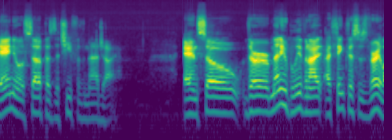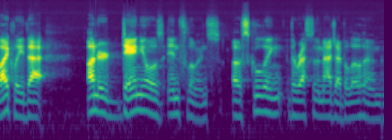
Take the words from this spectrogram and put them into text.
Daniel is set up as the chief of the Magi. And so there are many who believe, and I, I think this is very likely, that under Daniel's influence of schooling the rest of the Magi below him,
